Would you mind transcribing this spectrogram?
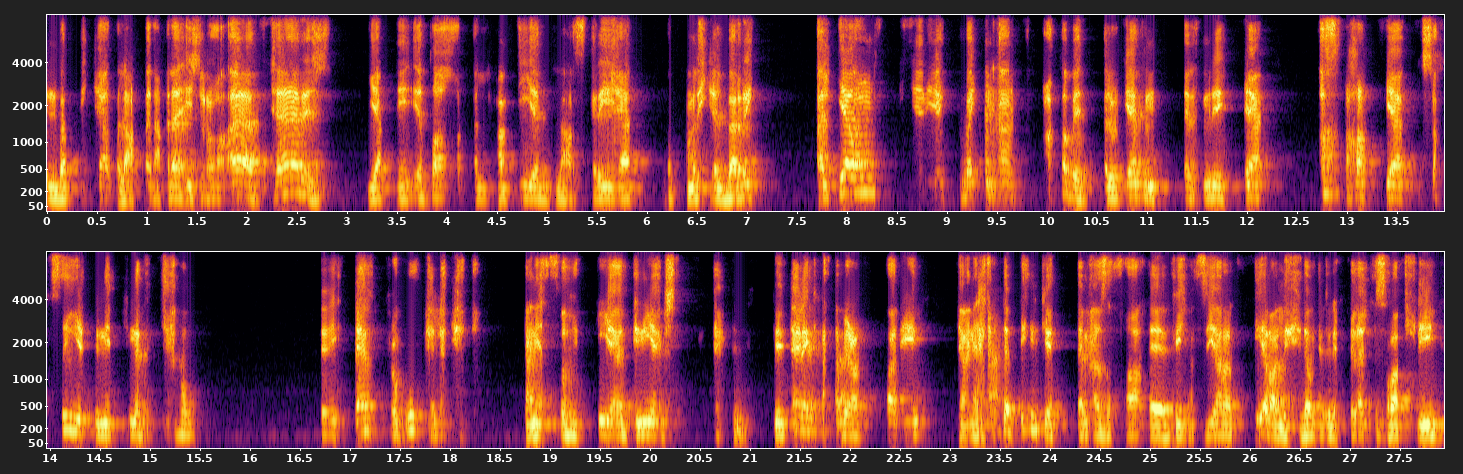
برية والعمل على إجراءات خارج يعني إطار العملية العسكرية والعملية البرية. اليوم يتبين أن عقبه الولايات المتحدة الأمريكية اصبحت هي شخصية في الحكومة التي يعني الصهيونية الدينية بشكل. لذلك أنا باعتقادي يعني حتى بلينكن عندما زار في الزيارة الأخيرة لدولة الاحتلال الإسرائيلي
